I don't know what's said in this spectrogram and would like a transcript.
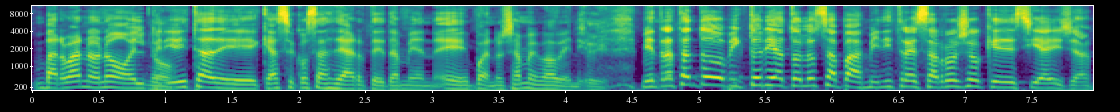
Barbano no, el No. periodista de que hace cosas de arte también. Eh, bueno, ya me va a venir. Sí. Mientras tanto, Victoria Tolosa Paz, ministra de Desarrollo, ¿qué decía ella?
